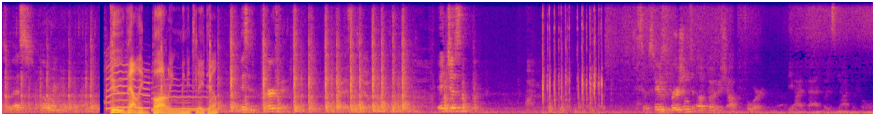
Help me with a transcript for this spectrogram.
So that's lowering. Two very boring minutes later. This is perfect. It just. So there's versions of Photoshop for the iPad, but it's not the full.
